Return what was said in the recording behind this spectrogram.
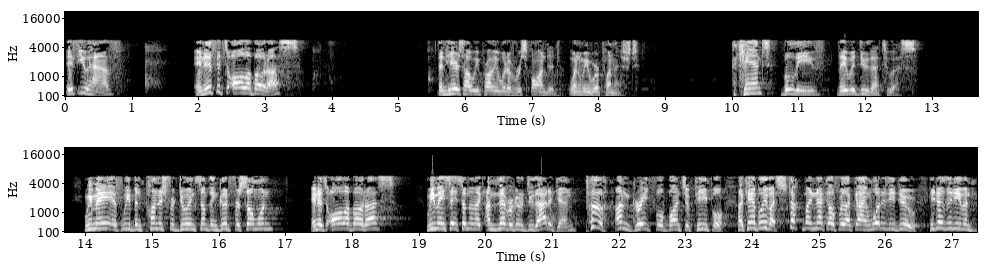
If you have, and if it's all about us, then here's how we probably would have responded when we were punished. I can't believe they would do that to us. We may, if we've been punished for doing something good for someone, and it's all about us, we may say something like, I'm never going to do that again. Puh, ungrateful bunch of people. I can't believe I stuck my neck out for that guy, and what did he do? He doesn't even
